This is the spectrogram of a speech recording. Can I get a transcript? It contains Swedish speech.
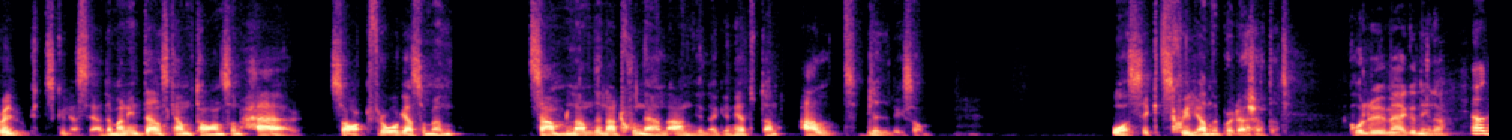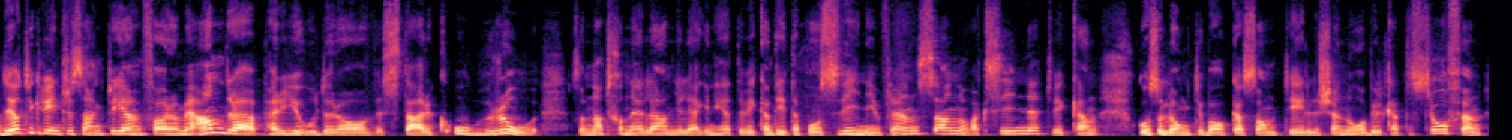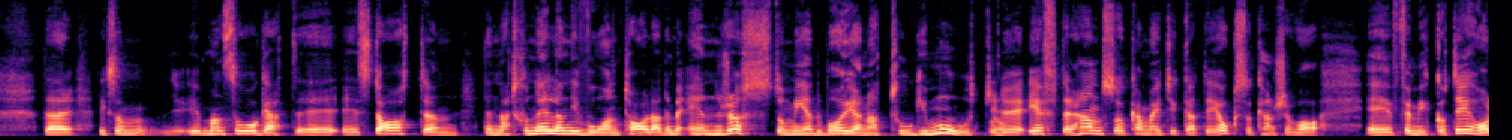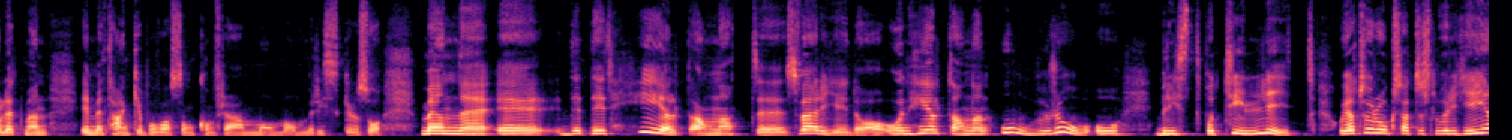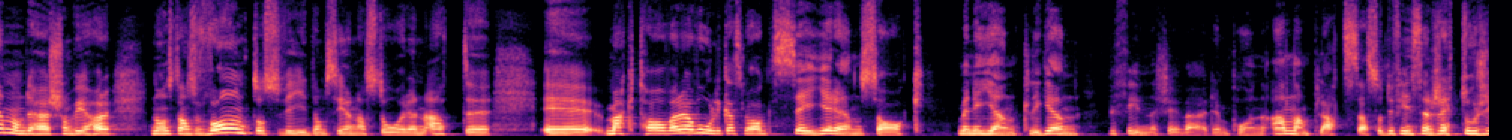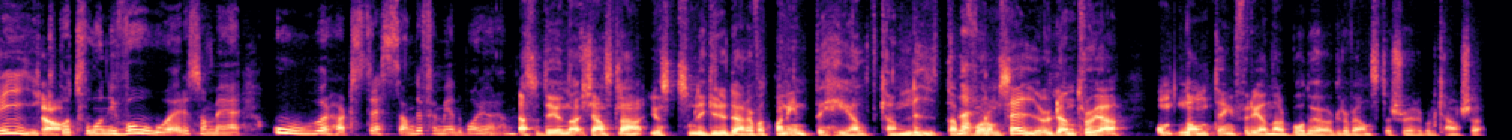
sjukt skulle jag säga. Där man inte ens kan ta en sån här sakfråga som en samlande nationell angelägenhet utan allt blir liksom åsiktsskiljande på det där sättet. Håller du med Gunilla? Ja, jag tycker det är intressant att jämföra med andra perioder av stark oro. Så nationella angelägenheter. Vi kan titta på svininfluensan och vaccinet. Vi kan gå så långt tillbaka som till Tjernobylkatastrofen där liksom eh, man såg att eh, eh, staten, den nationella nivån, talade med en röst och medborgarna tog emot. Och det, I efterhand så kan man ju tycka att det också kanske var för mycket åt det hållet men med tanke på vad som kom fram om, om risker och så. Men det, det, är ett helt annat Sverige idag och en helt annan oro och brist på tillit. Och jag tror också att det slår igenom det här som vi har någonstans vant oss vid de senaste åren att eh, makthavare makthavare av olika slag säger en sak men egentligen befinner sig världen på en annan plats. Alltså det finns en retorik ja. på två nivåer som är oerhört stressande för medborgaren. Alltså det är en känsla just som ligger i det där av att man inte helt kan lita Nej. på vad de säger. Och den tror jag, om någonting förenar både höger och vänster så är det väl kanske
